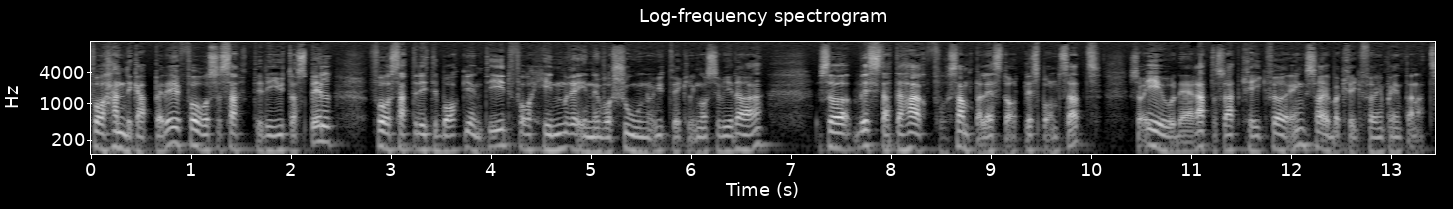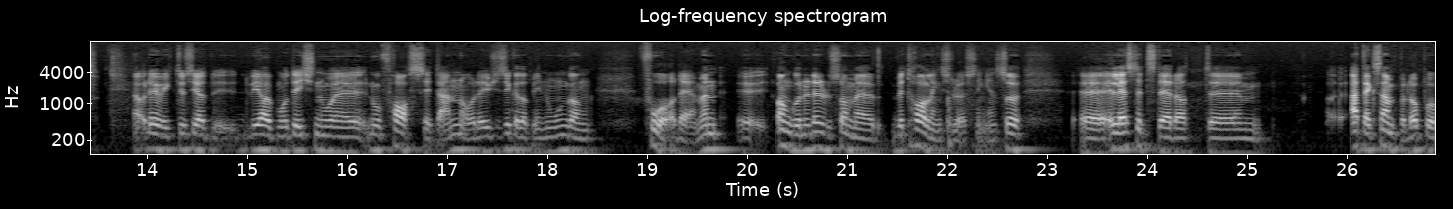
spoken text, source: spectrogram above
For å handikappe dem, for å sette dem ut av spill, for å sette dem tilbake i en tid, for å hindre innovasjon og utvikling osv. Så, videre. så hvis dette her f.eks. er statlig sponset, så er jo det rett og slett krigføring, cyberkrigføring på internett. Ja, og Det er jo viktig å si at vi har på en måte ikke noe, noe fasit ennå. og Det er jo ikke sikkert at vi noen gang får det. Men uh, angående det du sa med betalingsløsningen, så uh, jeg leste et sted at uh, et eksempel da på,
